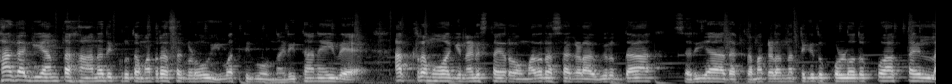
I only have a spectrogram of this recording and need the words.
ಹಾಗಾಗಿ ಅಂತಹ ಅನಧಿಕೃತ ಮದ್ರಸಗಳು ಇವತ್ತಿಗೂ ನಡೀತಾನೇ ಇವೆ. ಅಕ್ರಮವಾಗಿ ನಡೆಸ್ತಾ ಇರೋ ಮದ್ರಸಗಳ ವಿರುದ್ಧ ಸರಿಯಾದ ಕ್ರಮಗಳನ್ನು ತೆಗೆದುಕೊಳ್ಳೋದಕ್ಕೂ ಆಗ್ತಾ ಇಲ್ಲ.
